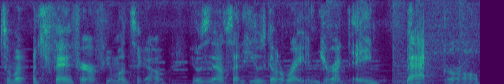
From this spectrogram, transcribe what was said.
to much fanfare a few months ago, it was announced that he was going to write and direct a Batgirl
